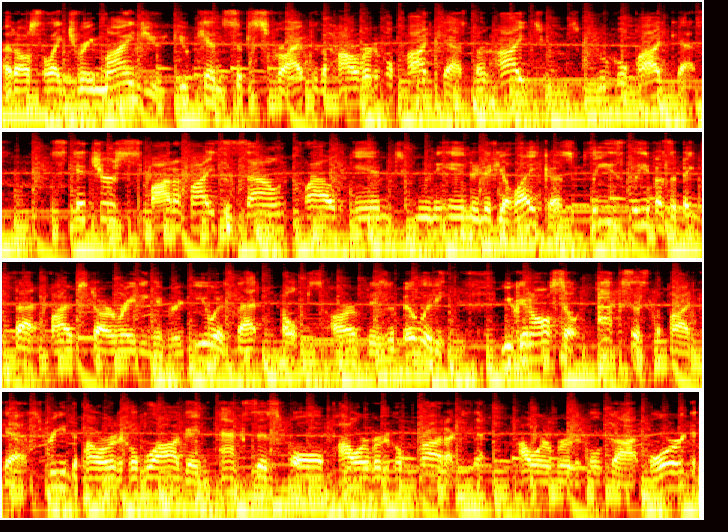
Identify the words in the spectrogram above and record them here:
I'd also like to remind you, you can subscribe to the Power Vertical podcast on iTunes, Google Podcasts, Stitcher, Spotify, SoundCloud, and TuneIn. And if you like us, please leave us a big fat five star rating and review, as that helps our visibility. You can also access the podcast, read the Power Vertical blog, and access all Power Vertical products at powervertical.org.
